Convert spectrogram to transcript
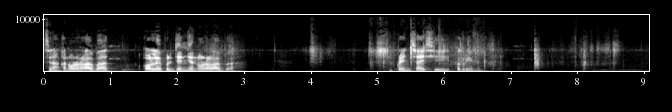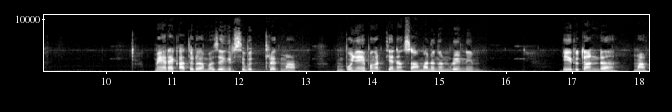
sedangkan waralaba oleh perjanjian waralaba franchise agreement. Merek atau dalam bahasa Inggris disebut trademark mempunyai pengertian yang sama dengan brand name yaitu tanda mark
